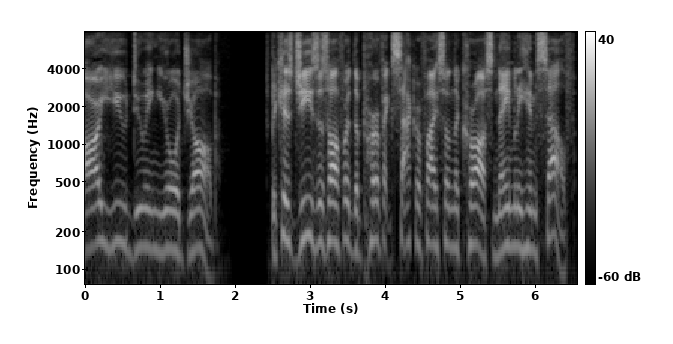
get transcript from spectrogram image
are you doing your job? because Jesus offered the perfect sacrifice on the cross, namely himself.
